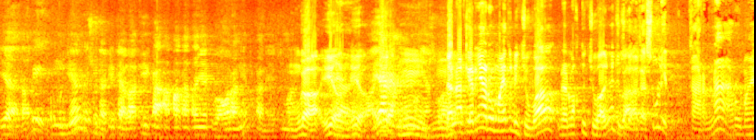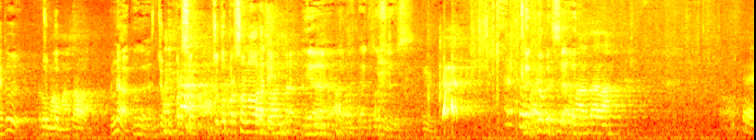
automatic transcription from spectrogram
Ya tapi kemudian sudah tidak lagi kak apa katanya dua orang itu kan ya cuma enggak, iya, Iya. iya. bayar iya. yang punya suami. Dan akhirnya rumah itu dijual dan waktu jualnya Juga juga agak sulit karena rumah itu rumah cukup masalah. enggak, cukup perso- cukup personal tadi. Iya, dan khusus. Itu masalah. Oke.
